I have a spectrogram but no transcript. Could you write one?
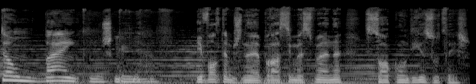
tão bem que nos calhava. E voltamos na próxima semana só com dias úteis.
